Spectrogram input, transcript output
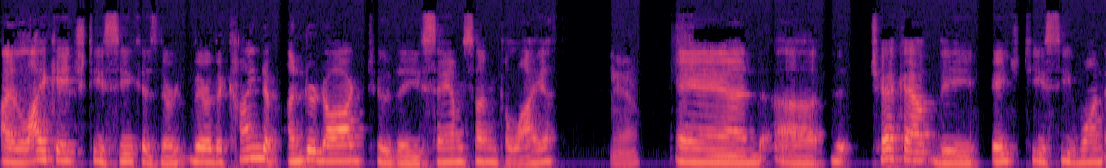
I like HTC because they're they're the kind of underdog to the Samsung Goliath. Yeah. And uh, the, check out the HTC One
